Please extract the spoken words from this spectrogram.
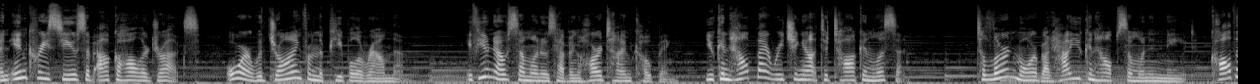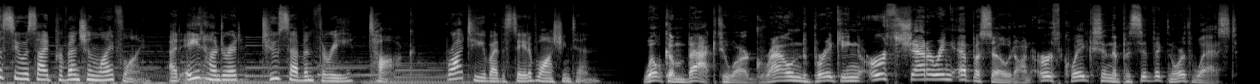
an increased use of alcohol or drugs, or withdrawing from the people around them. If you know someone who's having a hard time coping, you can help by reaching out to talk and listen. To learn more about how you can help someone in need, call the Suicide Prevention Lifeline at 800 273 TALK. Brought to you by the state of Washington. Welcome back to our groundbreaking, earth shattering episode on earthquakes in the Pacific Northwest.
